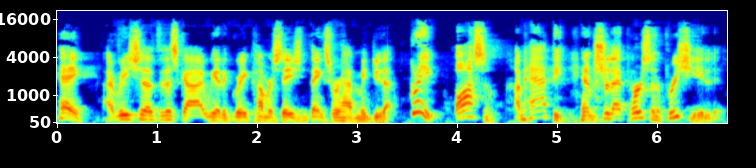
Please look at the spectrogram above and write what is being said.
Hey, I reached out to this guy. We had a great conversation. Thanks for having me do that. Great. Awesome. I'm happy. And I'm sure that person appreciated it.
